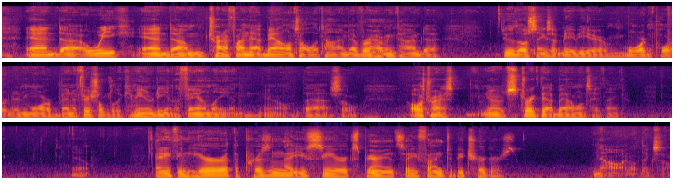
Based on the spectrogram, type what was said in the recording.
and uh, a week and um, trying to find that balance all the time, never having time to do those things that maybe are more important and more beneficial to the community and the family and you know that. So always trying to you know strike that balance. I think. Yeah. Anything here at the prison that you see or experience that you find to be triggers? No, I don't think so.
